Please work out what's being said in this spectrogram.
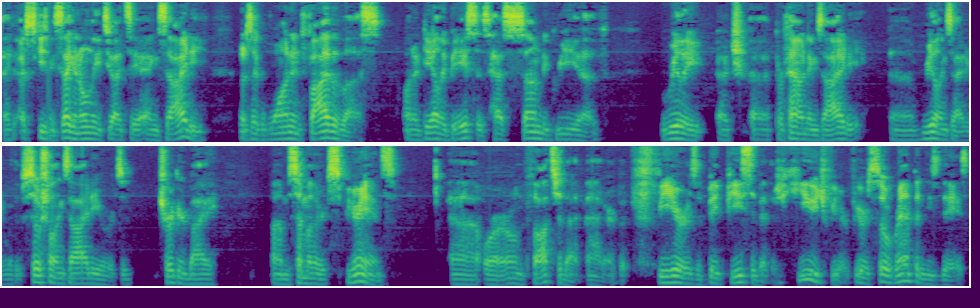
excuse me, second only to I'd say anxiety. But it's like one in five of us on a daily basis has some degree of really uh, uh, profound anxiety, uh, real anxiety, whether it's social anxiety or it's triggered by um, some other experience uh, or our own thoughts for that matter. But fear is a big piece of it. There's huge fear. Fear is so rampant these days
